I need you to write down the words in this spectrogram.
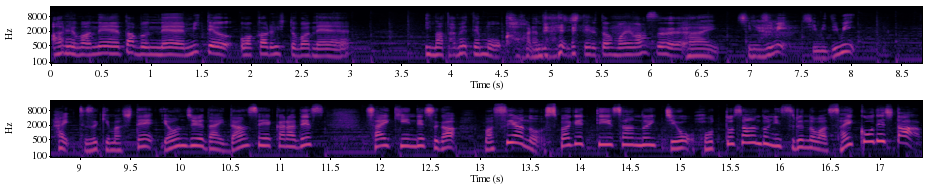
あれはね多分ね見てわかる人はね今食べても変わらない味してると思います、う んはい。しみじみ。しみじみ。はい続きまして40代男性からです。最近ですがマスヤのスパゲッティサンドイッチをホットサンドにするのは最高でした。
